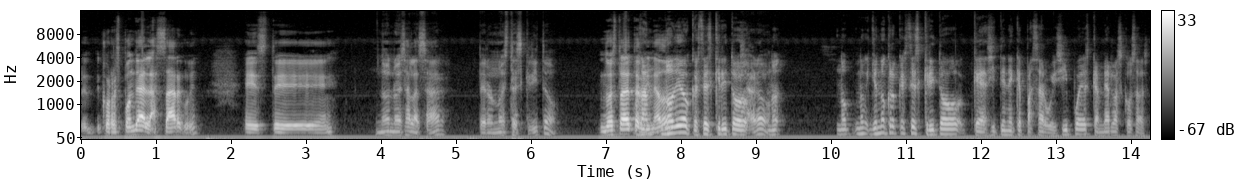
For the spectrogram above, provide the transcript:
eh, corresponde al azar, güey. Este... No, no es al azar, pero no está escrito. ¿No está O sea, determinado? no digo que esté escrito. Claro. No, no, no, yo no creo que esté escrito que así tiene que pasar, güey. Sí puedes cambiar las cosas.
